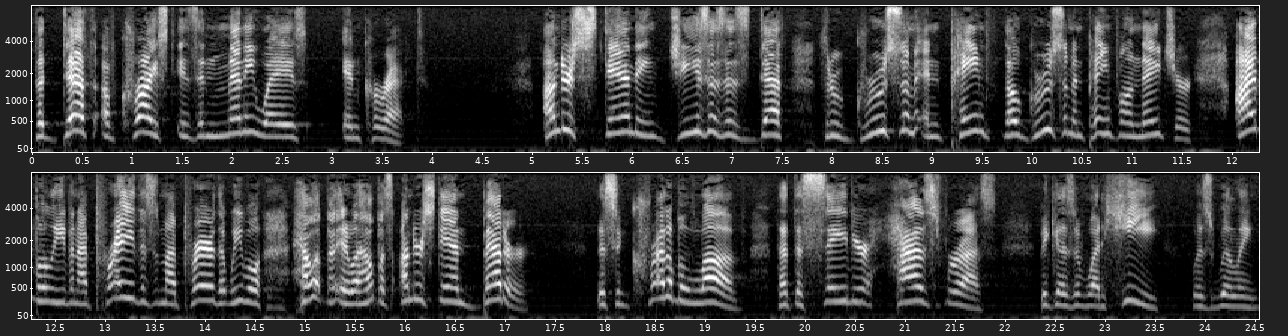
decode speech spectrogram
the death of Christ is in many ways incorrect. Understanding Jesus' death through gruesome and pain, though gruesome and painful in nature, I believe and I pray, this is my prayer, that we will help it will help us understand better this incredible love that the Savior has for us because of what he was willing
